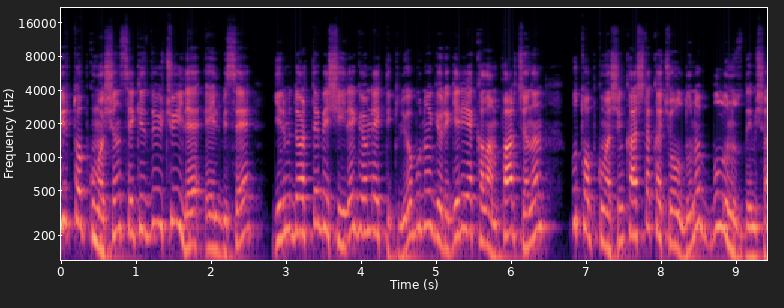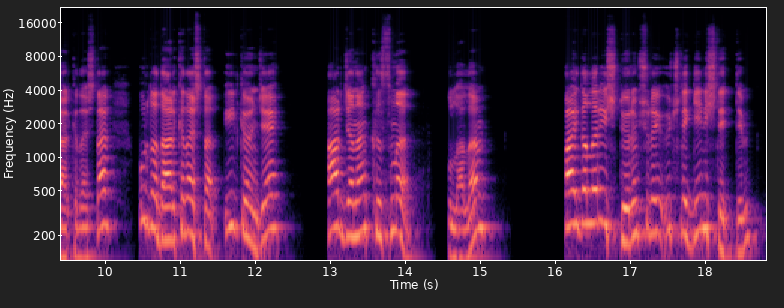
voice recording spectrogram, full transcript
Bir top kumaşın 8'de 3'ü ile elbise, 24'te 5'i ile gömlek dikiliyor. Buna göre geriye kalan parçanın bu top kumaşın kaçta kaç olduğunu bulunuz demiş arkadaşlar. Burada da arkadaşlar ilk önce harcanan kısmı bulalım. Paydaları işliyorum. Şurayı 3 ile genişlettim.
